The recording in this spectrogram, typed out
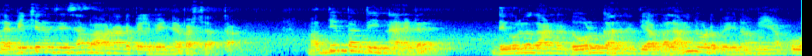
ලැබිච්ච නිසා භාවනාවට පෙළඹෙන්නේ පශ්චාත්තාප. මධ්‍යම පන්ති ඉන්න අයට දෙගොල්ල ගන්න ඩෝල් ගන්න තියා බලනකොට පේනවා මේ අකෝ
